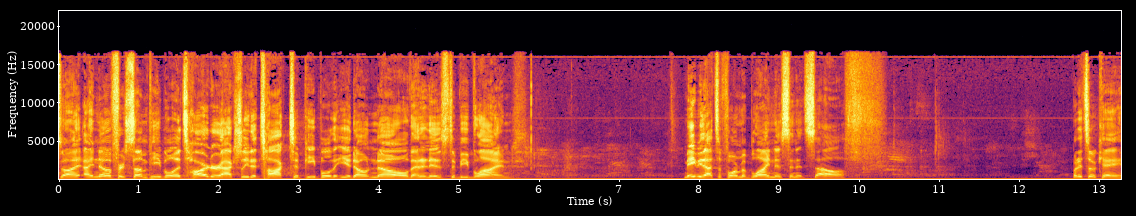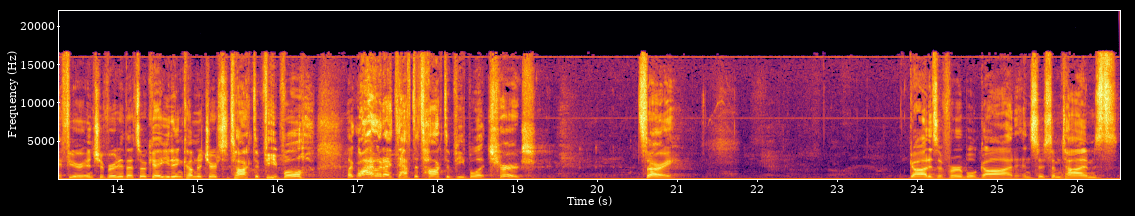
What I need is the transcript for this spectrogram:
So I, I, know for some people it's harder actually to talk to people that you don't know than it is to be blind. Maybe that's a form of blindness in itself. But it's okay if you're introverted, that's okay. You didn't come to church to talk to people. like, why would I have to talk to people at church? Sorry. God is a verbal God, and so sometimes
